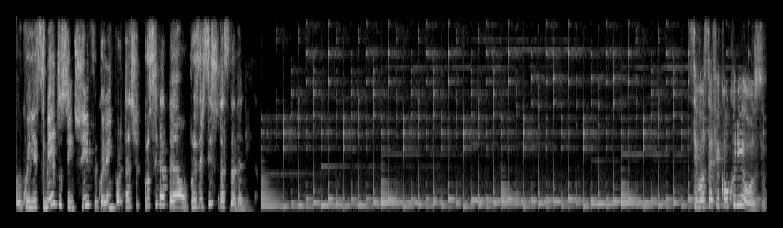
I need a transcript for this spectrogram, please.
O conhecimento científico ele é importante para o cidadão, para o exercício da cidadania. Se você ficou curioso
